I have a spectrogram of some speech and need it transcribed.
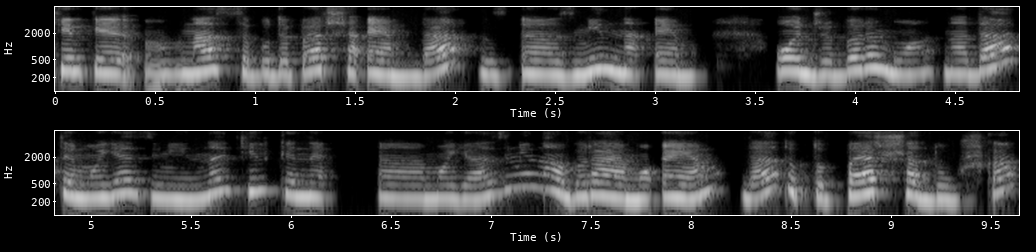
тільки в нас це буде перша М, да? е, змінна М. Отже, беремо надати моя змінна, тільки не е, моя змінна, обираємо М, да? тобто перша дужка,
